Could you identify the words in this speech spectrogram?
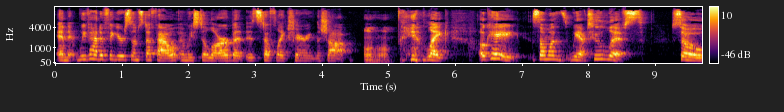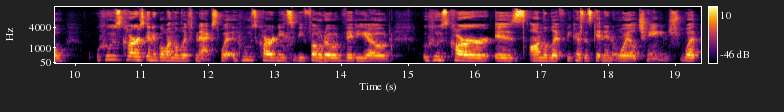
and we've had to figure some stuff out and we still are but it's stuff like sharing the shop. Uh-huh. Like okay someone's we have two lifts. So whose car is going to go on the lift next? What whose car needs to be photoed videoed? Whose car is on the lift because it's getting an oil change? What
